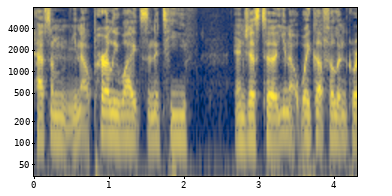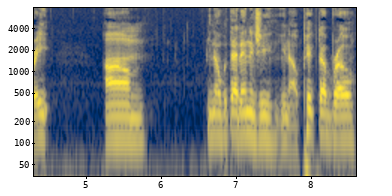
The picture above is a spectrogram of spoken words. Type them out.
have some, you know, pearly whites in the teeth and just to, you know, wake up feeling great. Um, you know, with that energy, you know, picked up bro.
